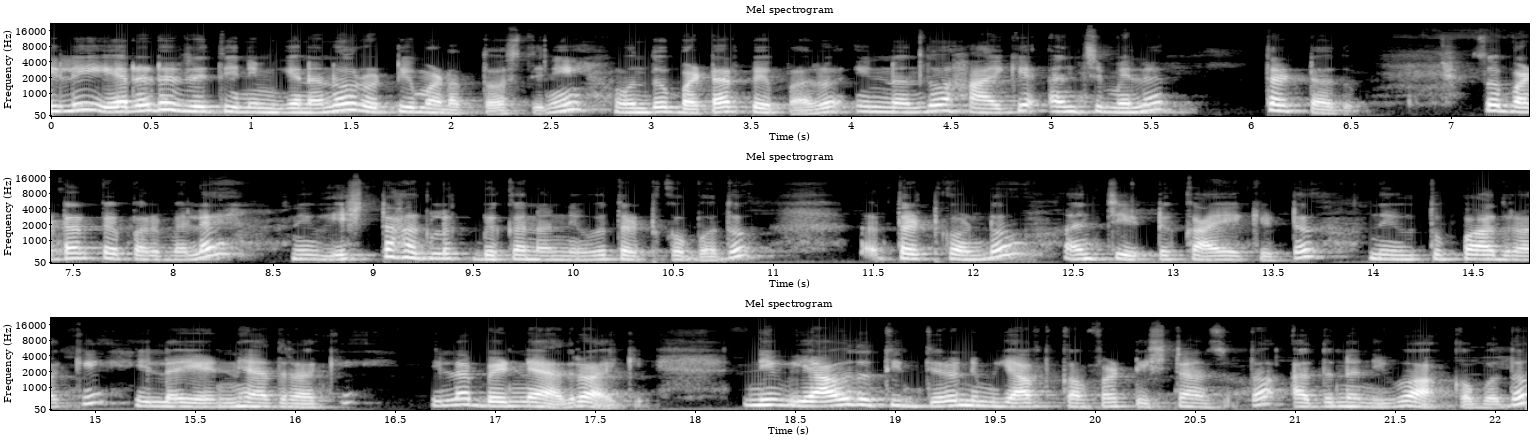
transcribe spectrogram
ಇಲ್ಲಿ ಎರಡು ರೀತಿ ನಿಮಗೆ ನಾನು ರೊಟ್ಟಿ ಮಾಡೋದು ತೋರಿಸ್ತೀನಿ. ಒಂದು ಬಟರ್ ಪೇಪರು ಇನ್ನೊಂದು ಹಾಗೆ ಹಂಚಿ ಮೇಲೆ ತಟ್ಟೋದು. ಸೊ ಬಟರ್ ಪೇಪರ್ ಮೇಲೆ ನೀವು ಎಷ್ಟು ಹಗ್ಲಕ್ಕೆ ಬೇಕನ್ನ ನೀವು ತಟ್ಕೊಬೋದು. ತಟ್ಕೊಂಡು ಹಂಚಿ ಇಟ್ಟು ಕಾಯಕ್ಕಿಟ್ಟು ನೀವು ತುಪ್ಪ ಆದರೂ ಹಾಕಿ, ಇಲ್ಲ ಎಣ್ಣೆ ಆದರೂ ಹಾಕಿ, ಇಲ್ಲ ಬೆಣ್ಣೆ ಆದರೂ ಹಾಕಿ. ನೀವು ಯಾವುದು ತಿಂತೀರೋ ನಿಮ್ಗೆ ಯಾವ್ದು ಕಂಫರ್ಟ್ ಇಷ್ಟ ಅನಿಸುತ್ತೋ ಅದನ್ನು ನೀವು ಹಾಕ್ಕೊಬೋದು.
